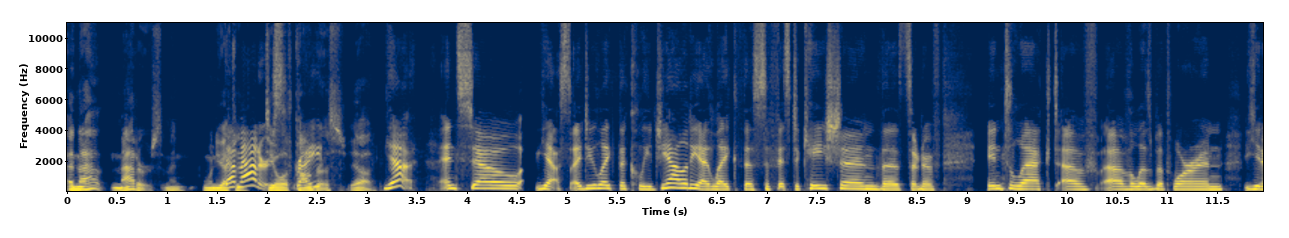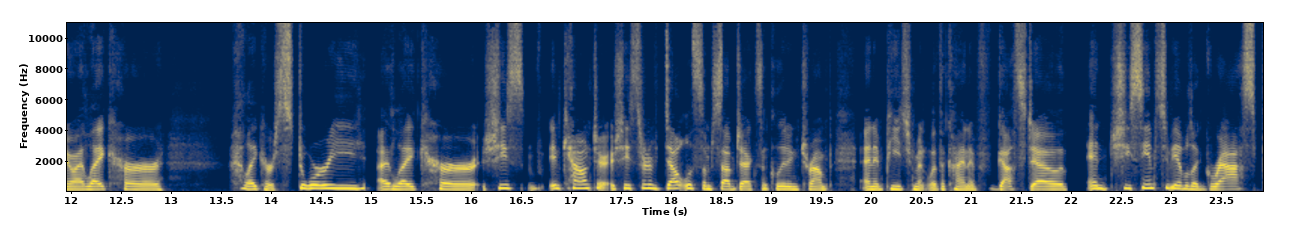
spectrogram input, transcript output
and that matters. I mean, when you have That to matters, deal with right? Congress, yeah. Yeah. And so, yes, I do like the collegiality. I like the sophistication, the sort of intellect of of Elizabeth Warren. You know, I like her I like her story. I like her she's encountered, she's sort of dealt with some subjects including Trump and impeachment with a kind of gusto and she seems to be able to grasp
